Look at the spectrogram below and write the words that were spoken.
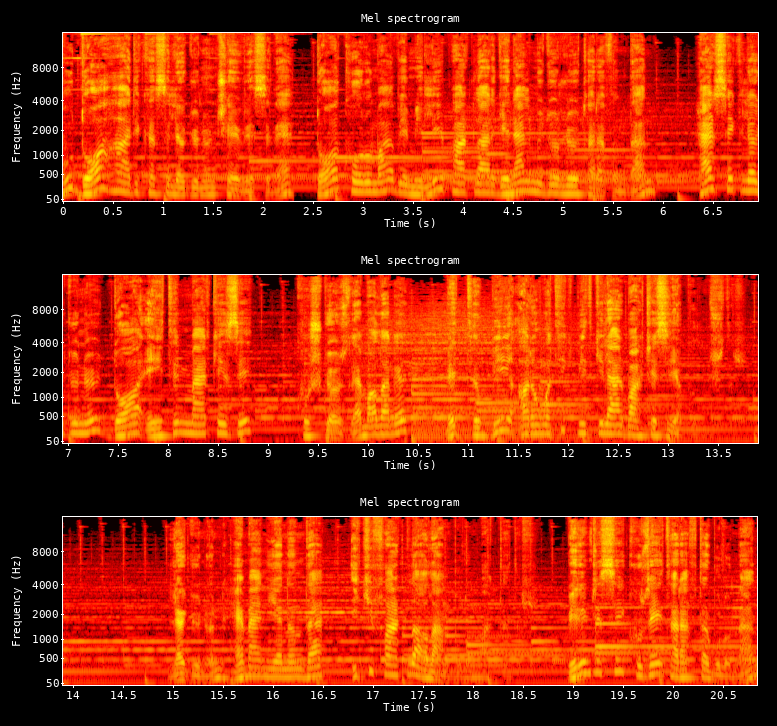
Bu doğa harikası lagünün çevresine Doğa Koruma ve Milli Parklar Genel Müdürlüğü tarafından Hersek Lagünü Doğa Eğitim Merkezi, Kuş Gözlem Alanı ve Tıbbi Aromatik Bitkiler Bahçesi yapılmıştır. Lagünün hemen yanında iki farklı alan bulunmaktadır. Birincisi kuzey tarafta bulunan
